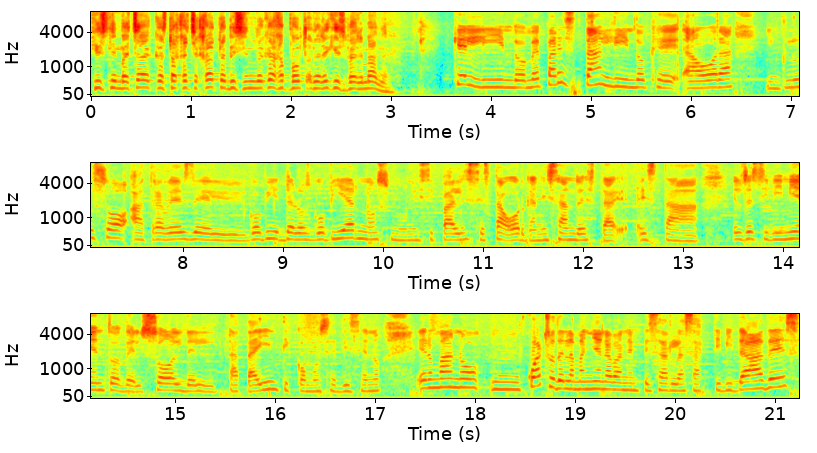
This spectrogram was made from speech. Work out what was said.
Hisnimachacas Takachacata Vecino de Caja Port Anerequis Berimana Qué lindo, me parece tan lindo que ahora incluso a través del de los gobiernos municipales se está organizando esta, esta, el recibimiento del sol, del tatainti, como se dice, ¿no? Hermano, 4 mm, de la mañana van a empezar las actividades.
